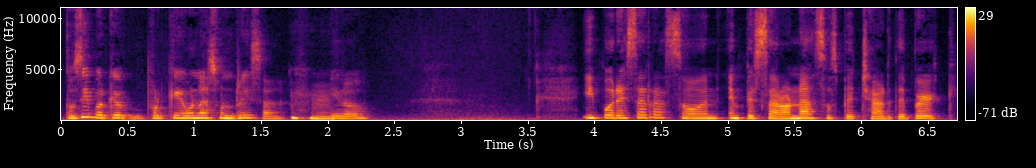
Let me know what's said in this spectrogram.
Pues sí, porque, porque una sonrisa, you Y por esa razón empezaron a sospechar de Burke.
